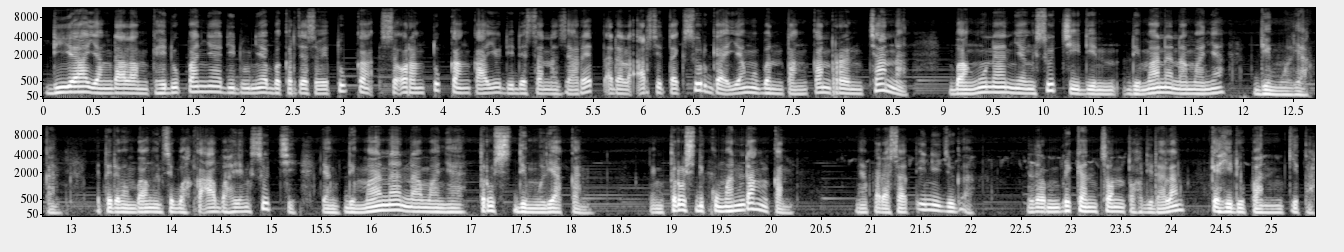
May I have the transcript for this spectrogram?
dia yang dalam kehidupannya di dunia bekerja sebagai tukang, seorang tukang kayu di desa Nazaret adalah arsitek surga yang membentangkan rencana bangunan yang suci di, di mana namanya dimuliakan itu dia membangun sebuah Ka'bah yang suci yang di mana namanya terus dimuliakan yang terus dikumandangkan. Ya, pada saat ini juga dia memberikan contoh di dalam kehidupan kita.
